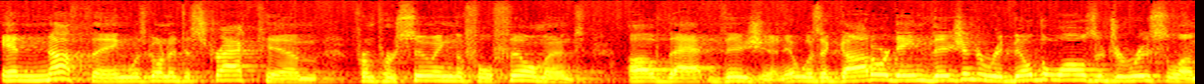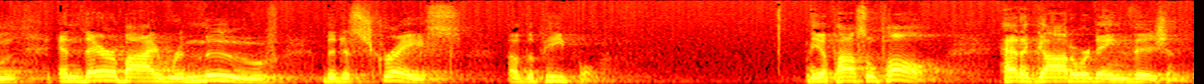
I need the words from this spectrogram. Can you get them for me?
and nothing was going to distract him from pursuing the fulfillment of that vision. It was a God ordained vision to rebuild the walls of Jerusalem and thereby remove the disgrace of the people. The Apostle Paul had a God ordained vision.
